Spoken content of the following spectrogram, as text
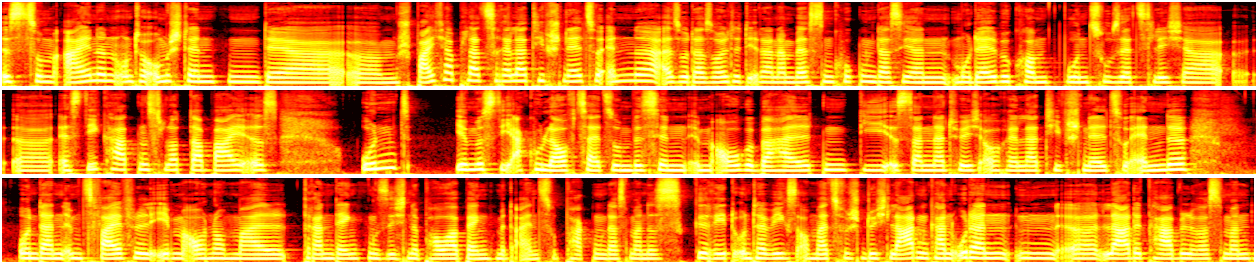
ist zum einen unter Umständen der ähm, Speicherplatz relativ schnell zu Ende. Also da solltet ihr dann am besten gucken, dass ihr ein Modell bekommt, wo ein zusätzlicher äh, SD-Kartenslot dabei ist. Und Ihr müsst die Akkulaufzeit so ein bisschen im Auge behalten. Die ist dann natürlich auch relativ schnell zu Ende. Und dann im Zweifel eben auch nochmal dran denken, sich eine Powerbank mit einzupacken, dass man das Gerät unterwegs auch mal zwischendurch laden kann oder ein, ein äh, Ladekabel, was man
